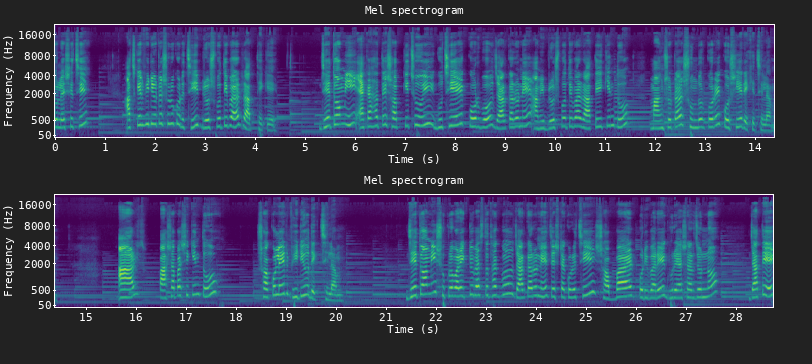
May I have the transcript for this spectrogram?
চলে এসেছি। আজকের ভিডিওটা শুরু করেছি বৃহস্পতিবার রাত থেকে। যেহেতু আমি একা হাতে সব কিছুই গুছিয়ে করব, যার কারণে আমি বৃহস্পতিবার রাতেই কিন্তু মাংসটা সুন্দর করে কষিয়ে রেখেছিলাম। আর পাশাপাশি কিন্তু সকলের ভিডিও দেখছিলাম। যেহেতু আমি শুক্রবার একটু ব্যস্ত থাকব, যার কারণে চেষ্টা করেছি সবার পরিবারে ঘুরে আসার জন্য, যাতে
